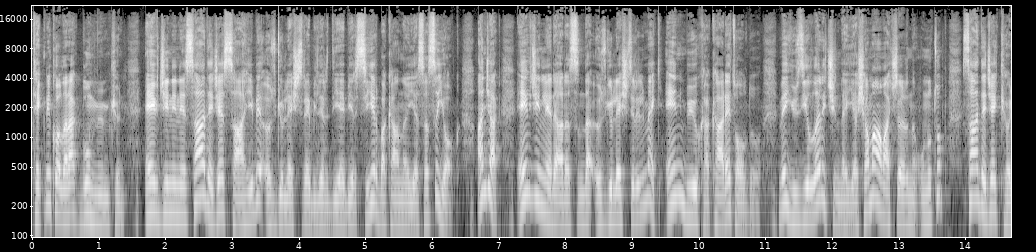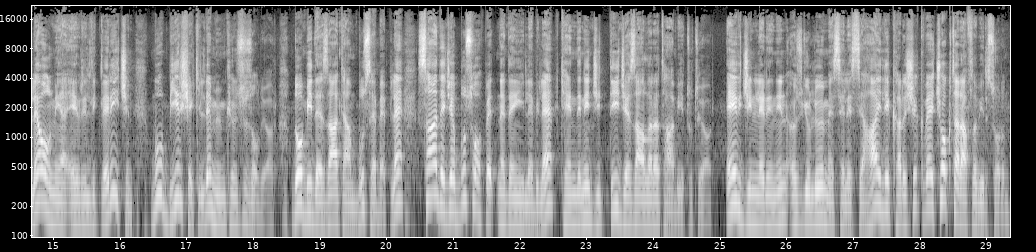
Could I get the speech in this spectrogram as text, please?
Teknik olarak bu mümkün. Evcinini sadece sahibi özgürleştirebilir diye bir sihir bakanlığı yasası yok. Ancak evcinleri arasında özgürleştirilmek en büyük hakaret olduğu ve yüzyıllar içinde yaşama amaçlarını unutup sadece köle olmaya evrildikleri için bu bir şekilde mümkünsüz oluyor. Dobby de zaten bu sebeple sadece bu sohbet nedeniyle bile kendini ciddi cezalara tabi tutuyor. Ev cinlerinin özgürlüğü meselesi hayli karışık ve çok taraflı bir sorun.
